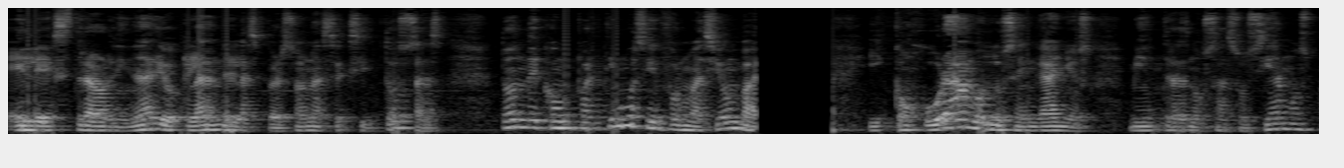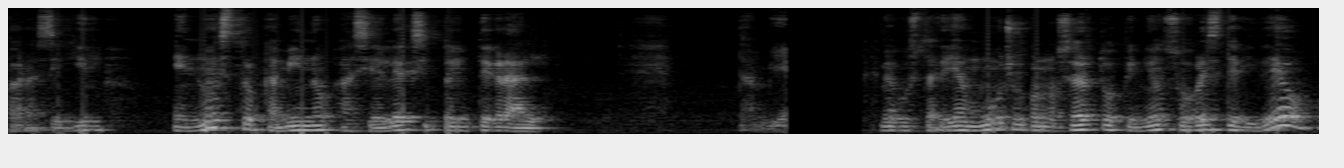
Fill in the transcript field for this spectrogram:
El Extraordinario Clan de las Personas Exitosas, donde compartimos información valiosa y conjuramos los engaños mientras nos asociamos para seguir en nuestro camino hacia el éxito integral. También me gustaría mucho conocer tu opinión sobre este video.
